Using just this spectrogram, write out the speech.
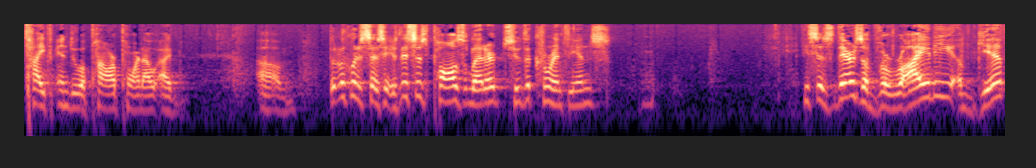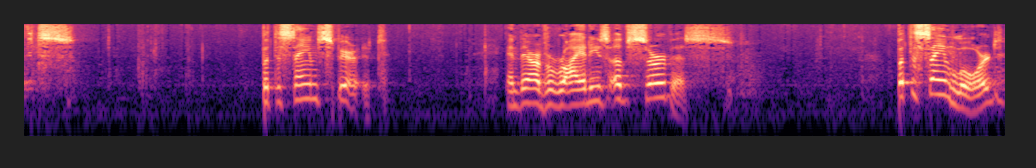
type into a PowerPoint. I, I um, but look what it says here. This is Paul's letter to the Corinthians. He says, There's a variety of gifts, but the same Spirit. And there are varieties of service but the same Lord.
